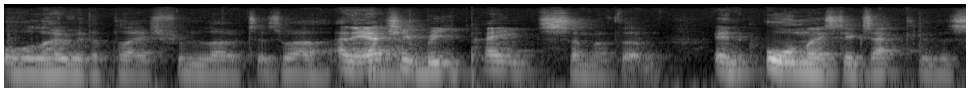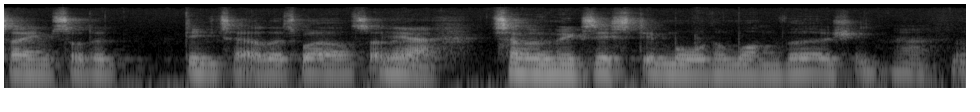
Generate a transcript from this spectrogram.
all over the place from Lhote as well. And he actually repaints some of them in almost exactly the same sort of detail as well. So that Yeah. some of them exist in more than one version. Yeah.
